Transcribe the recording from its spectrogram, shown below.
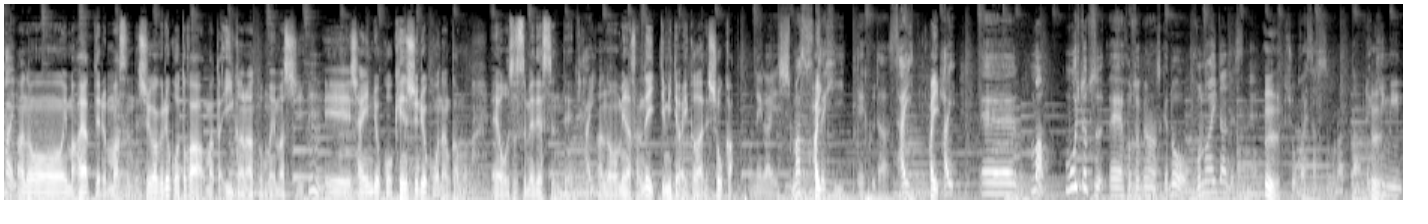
はい。あのー今流行ってるますんで修学旅行とかはまたいいかなと思いますし、ん。えー社員旅行研修旅行なんかも、えーおすすめですんで、はい。あの皆さんで行ってみてはいかがでしょうか。お願いします、はい。ぜひ行ってください。はい。えーまあもう一つ、えー補足なんですけどこの間ですね、うん。紹介させてもらった歴民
